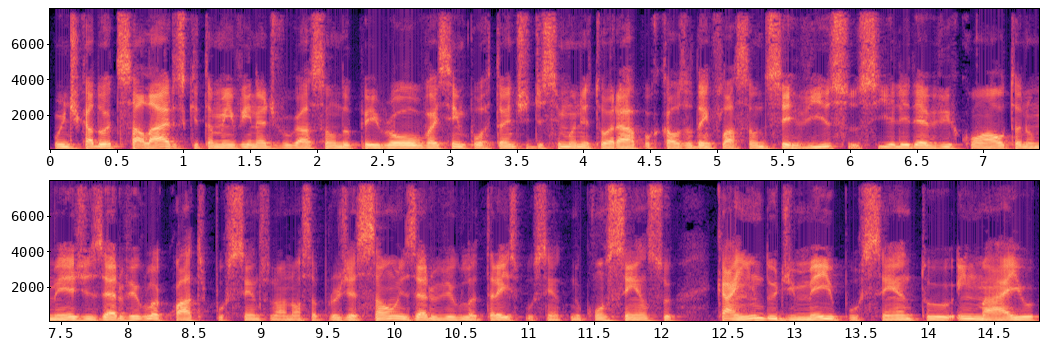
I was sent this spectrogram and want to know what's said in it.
O indicador de salários, que também vem na divulgação do payroll, vai ser importante de se monitorar por causa da inflação de serviços, e ele deve vir com alta no mês de 0,4% na nossa projeção e 0,3% no consenso, caindo de 0,5% em maio,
